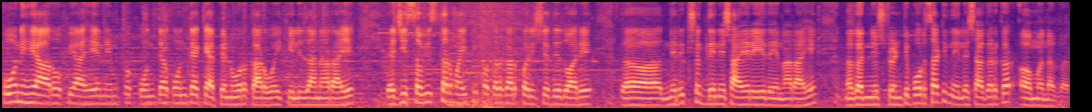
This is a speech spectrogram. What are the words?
कोण हे आरोपी आहे नेमकं कोणत्या कोणत्या कॅपेनवर कारवाई केली जाणार आहे याची सविस्तर माहिती पत्रकार परिषदेद्वारे निरीक्षक दिनेश आयरे हे देणार आहे. नगर न्यूज ट्वेंटी फोरसाठी निलेश आगरकर अहमदनगर.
